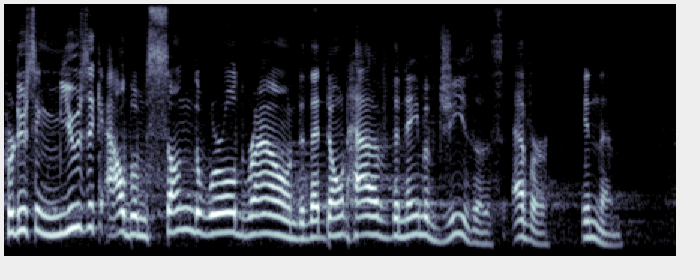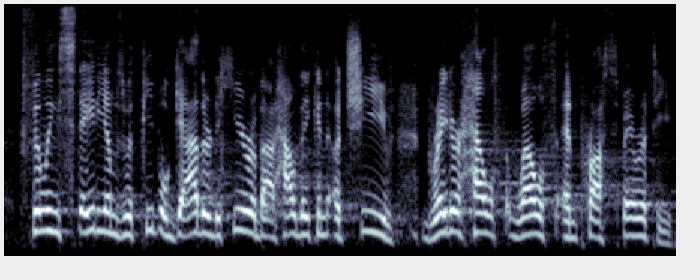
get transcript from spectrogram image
producing music albums sung the world round that don't have the name of Jesus ever in them filling stadiums with people gathered to hear about how they can achieve greater health, wealth, and prosperity.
